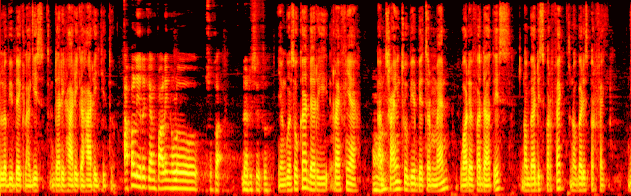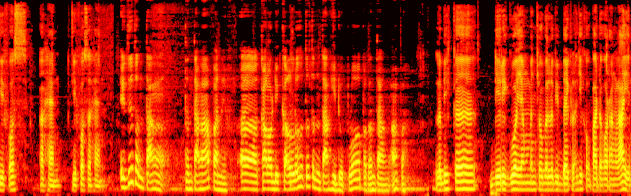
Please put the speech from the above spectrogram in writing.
lebih baik lagi dari hari ke hari gitu. Apa lirik yang paling lo suka dari situ? Yang gue suka dari refnya. Oh. I'm trying to be a better man, whatever that is. Nobody's perfect, nobody's perfect. Give us a hand, give us a hand. Itu tentang tentang apa nih? Eh, kalau di ke lu tuh tentang hidup lo apa tentang apa? Lebih ke diri gue yang mencoba lebih baik lagi kepada orang lain.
